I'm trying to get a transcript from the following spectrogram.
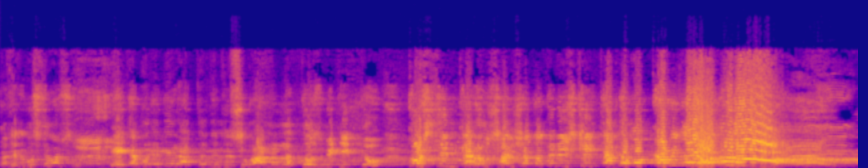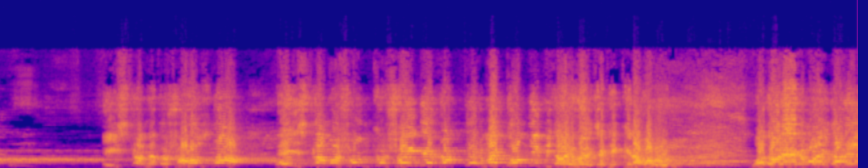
কথা বুঝতে পারছ? এটা বলে দিয়ে রাখতো কিন্তু সুহান আল্লাহ তসবি টিপত। কোশ্চিন কারও ছয় শত খ্রিস্টাব্দে মক্কা বিজয় হতো না। এই ইসলাম এত সহজ না। এই ইসলাম অসংখ্য শহীদের রক্তের মাধ্যম দিয়ে বিজয় হয়েছে, ঠিক কিনা বলুন? বদরের ময়দানে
